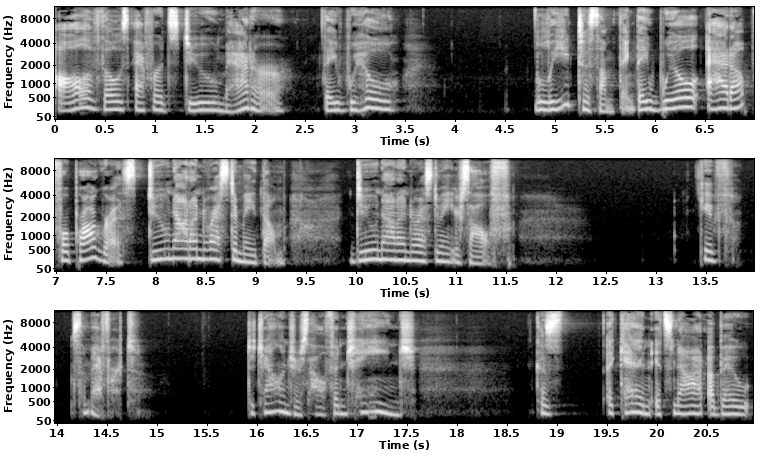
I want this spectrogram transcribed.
All of those efforts do matter. They will lead to something. They will add up for progress. Do not underestimate them. Do not underestimate yourself. Give some effort to challenge yourself and change. Because again, it's not about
